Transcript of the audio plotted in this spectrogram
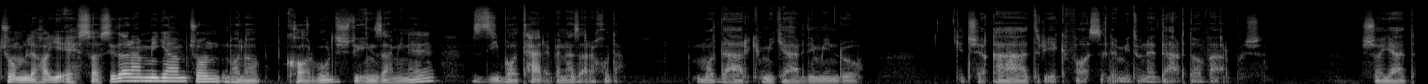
جمله های احساسی دارم میگم چون حالا کاربردش تو این زمینه زیباتره به نظر خودم. ما درک می‌کردیم این رو. که چقدر یک فاصله می‌تونه دردآور باشه. شاید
